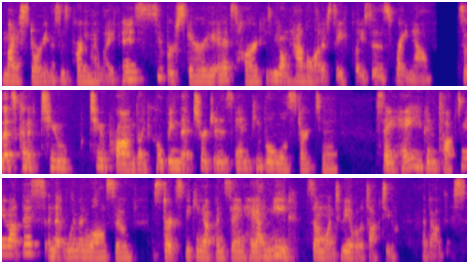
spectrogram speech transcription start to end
my story and this is part of my life. And it's super scary and it's hard because we don't have a lot of safe places right now. So that's kind of two two pronged, like hoping that churches and people will start to say, hey, you can talk to me about this, and that women will also start speaking up and saying, hey, I need someone to be able to talk to about this.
